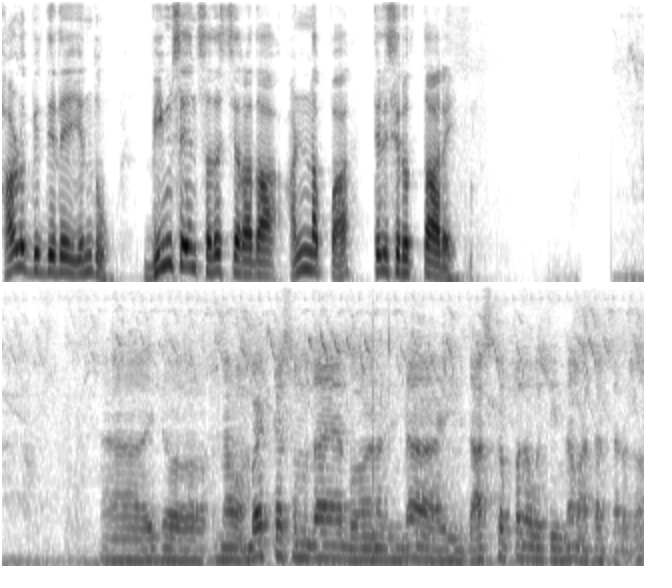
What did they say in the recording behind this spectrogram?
ಹಾಳು ಬಿದ್ದಿದೆ ಎಂದು ಭೀಮಸೇನ್ ಸದಸ್ಯರಾದ ಅಣ್ಣಪ್ಪ ತಿಳಿಸಿರುತ್ತಾರೆ. ಇದು ನಾವು ಅಂಬೇಡ್ಕರ್ ಸಮುದಾಯ ಭವನದಿಂದ ಇಲ್ಲಿ ದಾಸಕಪ್ಪದ ವತಿಯಿಂದ ಮಾತಾಡ್ತಾ ಇರೋದು.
